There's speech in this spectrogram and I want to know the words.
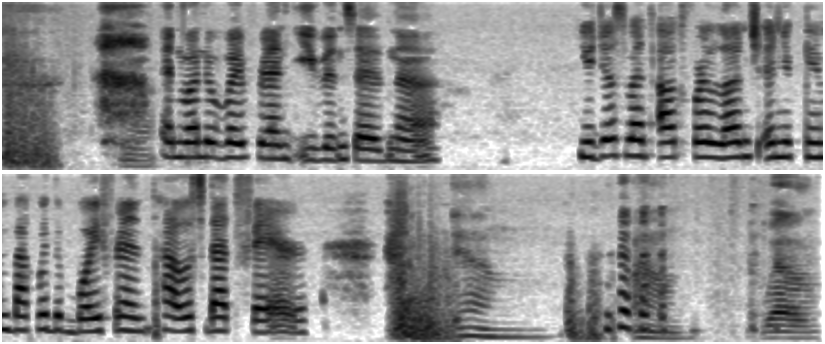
yeah and one of my friend even said na, you just went out for lunch and you came back with a boyfriend. How's that fair? yeah um well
